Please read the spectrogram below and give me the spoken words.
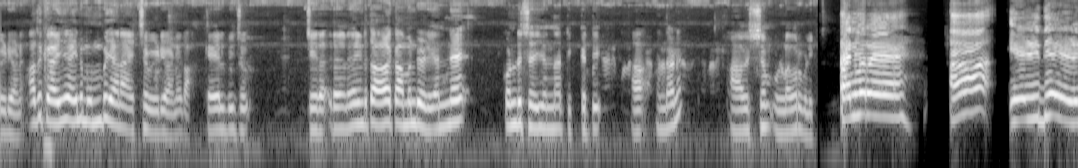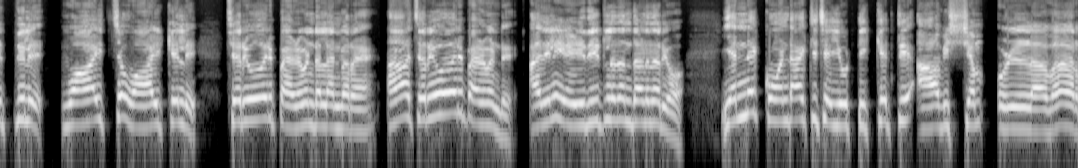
വീഡിയോ ആണ്. അത് കഴിഞ്ഞ് അതിന് മുമ്പ് ഞാൻ അയച്ച വീഡിയോ ആണ് ഇതാ കെ എൽ ബിജു ചെയ്ത അതിന്റെ താഴെ കമന്റ് വഴി എന്നെ കൊണ്ട് ചെയ്യുന്ന ടിക്കറ്റ് എന്താണ്? ആവശ്യം ഉള്ളവർ വിളിക്കും അൻവറേ ആ എഴുതിയ എഴുത്തിൽ വായിച്ച വായിക്കൽ ചെറിയൊരു പിഴവുണ്ടല്ലോ അൻവറേ. ആ ചെറിയൊരു പഴവുണ്ട്. അതിൽ എഴുതിയിട്ടുള്ളത് എന്താണെന്ന് അറിയോ എന്നെ കോണ്ടാക്ട് ചെയ്യൂ ടിക്കറ്റ് ആവശ്യം ഉള്ളവർ.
